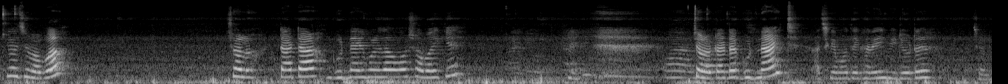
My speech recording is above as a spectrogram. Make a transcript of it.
কি হয়েছে বাবা? চলো টাটা গুড নাইট বলে দাও আমার সবাইকে। চলো টাটা গুড নাইট আজকের মতো এখানেই ভিডিওটা চলো।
